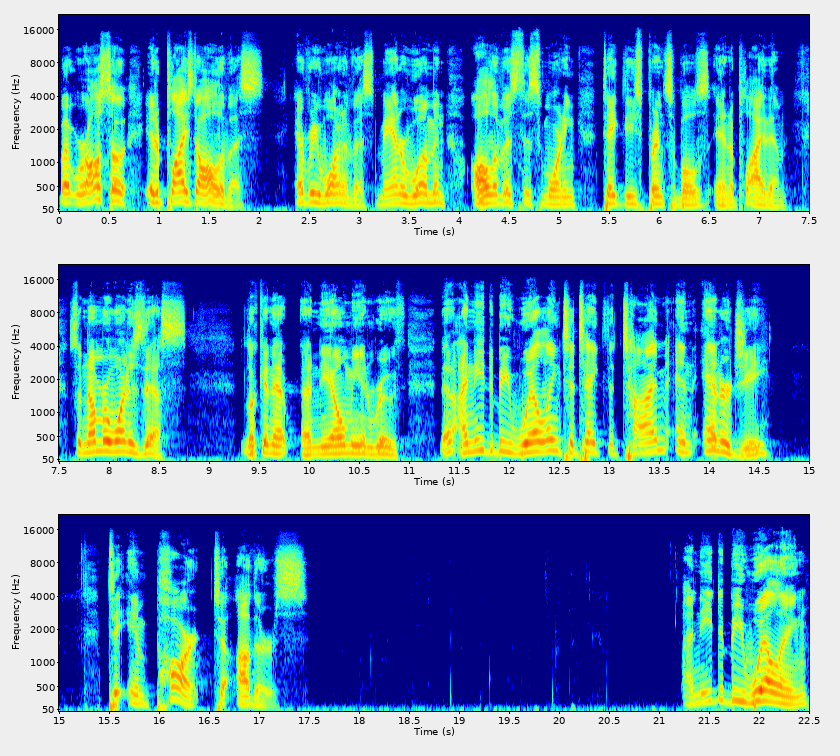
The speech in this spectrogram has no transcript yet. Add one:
but we're also it applies to all of us every one of us, man or woman, all of us this morning, take these principles and apply them. So, number one is this looking at uh, Naomi and Ruth, that I need to be willing to take the time and energy to impart to others. I need to be willing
